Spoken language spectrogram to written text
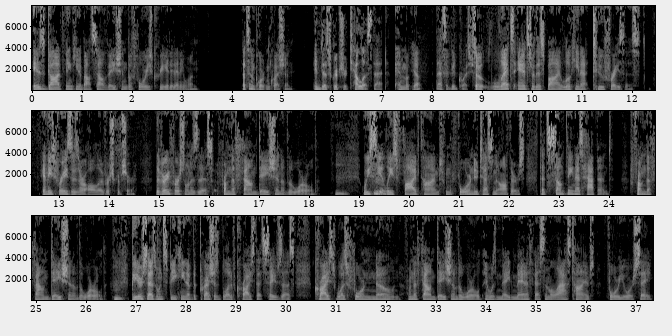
is God thinking about salvation before he's created anyone? That's an important question. And does scripture tell us that? And yep. That's a good question. So let's answer this by looking at two phrases. And these phrases are all over scripture. The very first one is this from the foundation of the world. Hmm. We see hmm. at least five times from the four New Testament authors that something has happened from the foundation of the world. Hmm. Peter says when speaking of the precious blood of Christ that saves us, Christ was foreknown from the foundation of the world and was made manifest in the last times for your sake.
